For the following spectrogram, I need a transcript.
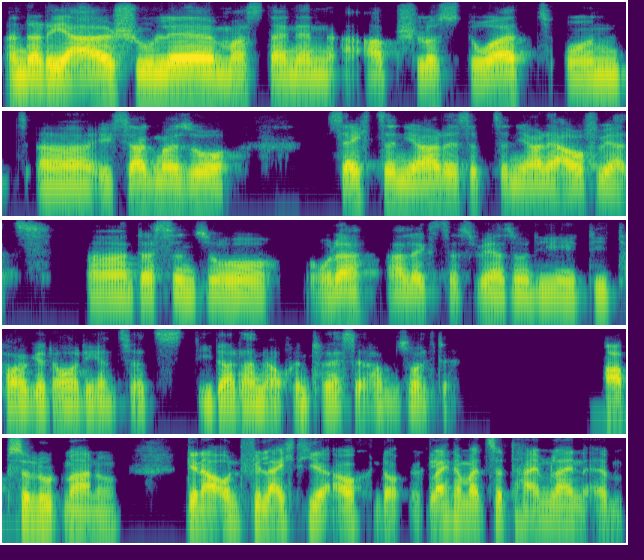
an der Realschule, machst deinen Abschluss dort und äh, ich sage mal so, 16 Jahre, 17 Jahre aufwärts, äh, das sind so, oder Alex, das wäre so die, die Target Audience jetzt, die daran auch Interesse haben sollte. Absolut, Manu. Genau, und vielleicht hier auch noch, gleich nochmal zur Timeline. Ähm,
